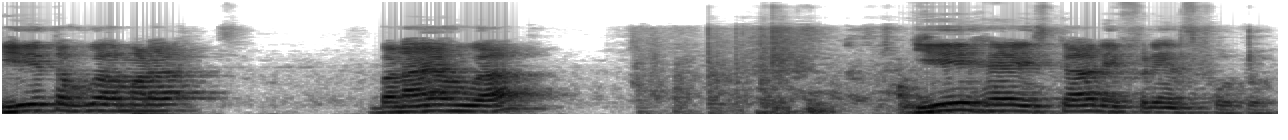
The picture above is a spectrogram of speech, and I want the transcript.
ये तो हुआ हमारा, बनाया हुआ। ये है इसका रेफरेंस फ़ोटो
